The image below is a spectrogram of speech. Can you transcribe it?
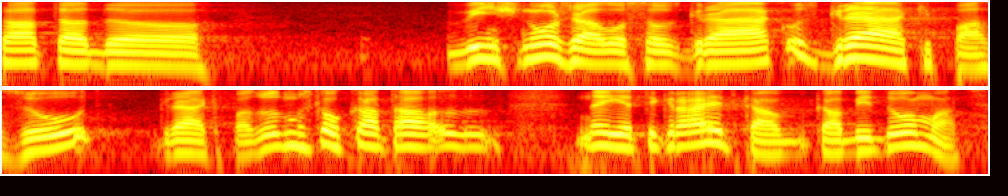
tā tad viņš nožēlo savus grēkus, grēki pazūd. Grēki pazūd. Mums kaut kā tā neiet tik raiti, kā, kā bija domāts.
